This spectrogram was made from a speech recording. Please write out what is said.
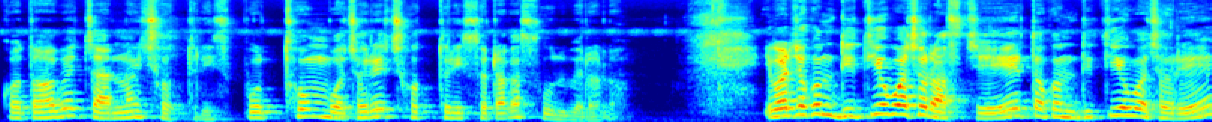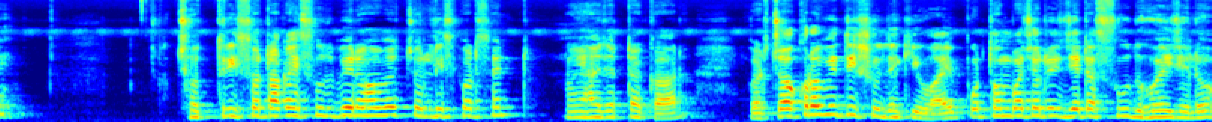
কত হবে? চার নয় ছত্রিশ। প্রথম বছরে ছত্রিশশো টাকা সুদ বেরোলো। এবার যখন দ্বিতীয় বছর আসছে, তখন দ্বিতীয় বছরে ছত্রিশশো টাকায় সুদ বের হবে চল্লিশ পার্সেন্ট নয় হাজার টাকার। এবার চক্রবৃদ্ধি সুদে কী হয়? প্রথম বছরে যেটা সুদ হয়েছিল,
